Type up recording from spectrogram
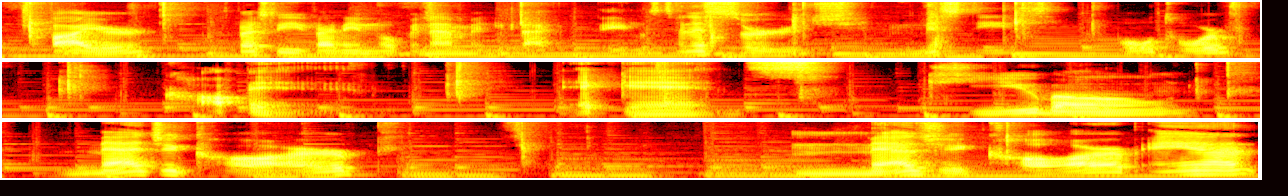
Fire, especially if I didn't open that many back in the day. Lieutenant Surge, Misty's, Voltorb, Koffing, Ekans, Cubone, Magikarp, Magikarp, and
